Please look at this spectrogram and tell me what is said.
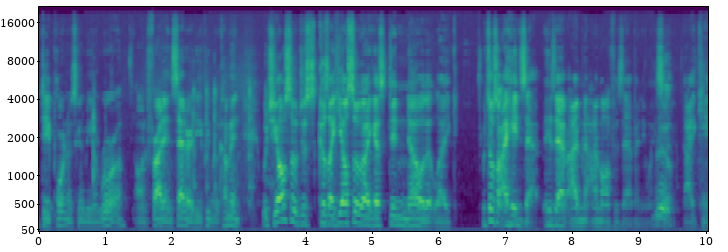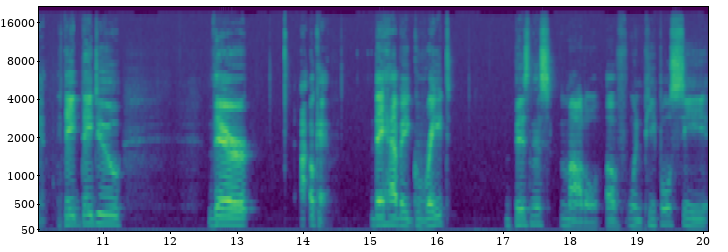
Dave Portnoy is going to be in Aurora on Friday and Saturday to get people to come in. Which he also just because like he also I guess didn't know that like. Which also I hate his app. His app I'm not, I'm off his app anyway, Really? so I can't. They they do. Their uh, okay, they have a great business model of when people see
